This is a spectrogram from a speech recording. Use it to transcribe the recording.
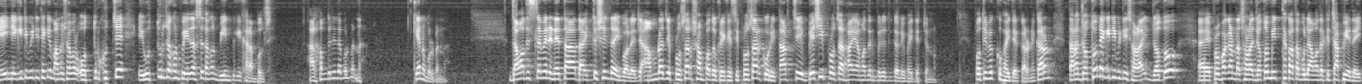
এই নেগেটিভিটি থেকে মানুষ আবার উত্তর খুঁজছে। এই উত্তর যখন পেয়ে যাচ্ছে তখন বিএনপিকে খারাপ বলছে। আলহামদুলিল্লাহ বলবেন না? কেন বলবেন না? জামাত ইসলামের নেতা দায়িত্বশীলরাই বলে যে, আমরা যে প্রচার সম্পাদক রেখেছি, প্রচার করি, তার চেয়ে বেশি প্রচার হয় আমাদের বিরোধী দলীয় ভাইদের জন্য। প্রতিপক্ষ ভাইদের কারণে। কারণ তারা যত নেগেটিভিটি ছড়ায়, যত প্রোপাগান্ডা ছড়ায়, যত মিথ্যা কথা বলে আমাদেরকে চাপিয়ে দেয়,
